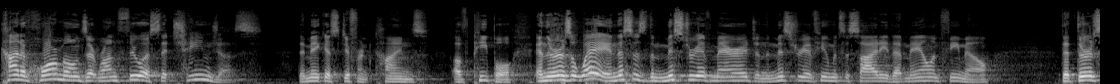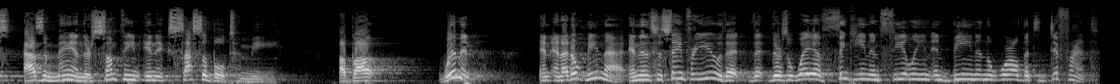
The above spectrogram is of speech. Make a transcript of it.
kind of hormones that run through us that change us. They make us different kinds of people. And there is a way, and this is the mystery of marriage and the mystery of human society, that male and female, that there's, as a man, there's something inaccessible to me about women. And, and I don't mean that. And it's the same for you, that, that there's a way of thinking and feeling and being in the world that's different.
